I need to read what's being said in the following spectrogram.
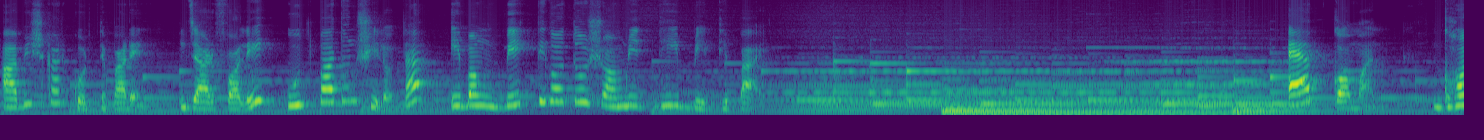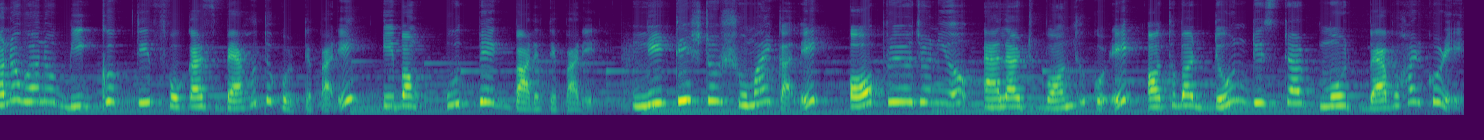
আবিষ্কার করতে পারেন, যার ফলে উৎপাদনশীলতা এবং ব্যক্তিগত সমৃদ্ধি বৃদ্ধি পায়। অ্যাপ কমান। ঘন ঘন বিজ্ঞপ্তি ফোকাস ব্যাহত করতে পারে এবং উদ্বেগ বাড়াতে পারে। নির্দিষ্ট সময়কালে অপ্রয়োজনীয় অ্যালার্ট বন্ধ করে অথবা ডোন্ট ডিস্টার্ব মোড ব্যবহার করে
